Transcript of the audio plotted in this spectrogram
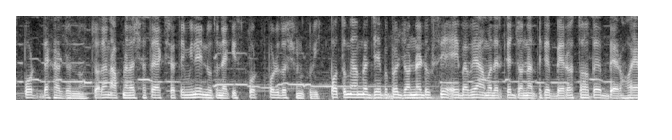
স্পট দেখার জন্য। চলেন আপনাদের সাথে একসাথে মিলে নতুন এক স্পট পরিদর্শন করি। প্রথমে আমরা যেভাবে জন্নায় ঢুকছি, এইভাবে আমাদেরকে জন্না থেকে বের হতে হবে। বের হয়ে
